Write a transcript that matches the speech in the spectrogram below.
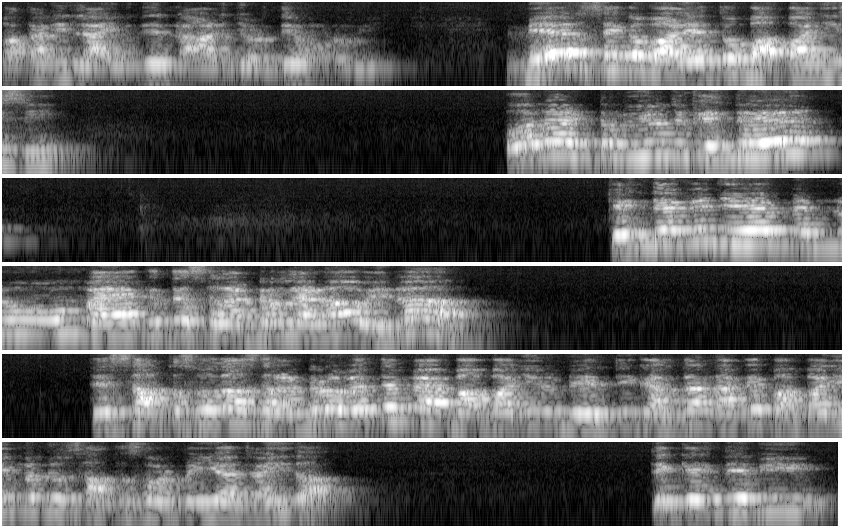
ਪਤਾ ਨਹੀਂ ਲਾਈਵ ਦੇ ਨਾਲ ਜੁੜਦੇ ਹੋਣ ਵੀ ਮੇਹਰ ਸਿੰਘ ਵਾਲੇ ਤੋਂ ਬਾਬਾ ਜੀ ਸੀ। ਉਹਨਾਂ ਇੰਟਰਵਿਊ 'ਚ ਕਹਿੰਦੇ ਕਹਿੰਦੇ ਕਿ ਜੇ ਮੈਨੂੰ ਮੈਂ ਕਿਤੇ ਸਿਲੰਡਰ ਲੈਣਾ ਹੋਵੇ ਨਾ ਤੇ 700 ਦਾ ਸਿਲੰਡਰ ਹੋਵੇ ਤੇ ਮੈਂ ਬਾਬਾ ਜੀ ਨੂੰ ਬੇਨਤੀ ਕਰਦਾ ਨਾ ਕਿ ਬਾਬਾ ਜੀ ਮੈਨੂੰ 700 ਰੁਪਈਆ ਚਾਹੀਦਾ। ਤੇ ਕਹਿੰਦੇ ਵੀ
